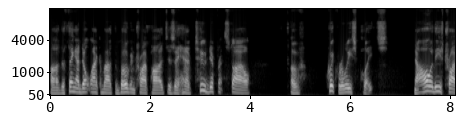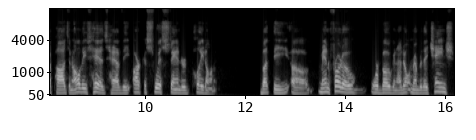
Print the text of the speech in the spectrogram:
Uh, the thing I don't like about the Bogen tripods is they have two different style of quick release plates. Now all of these tripods and all these heads have the Arca Swiss standard plate on it. But the uh, Manfrotto or Bogen, I don't remember, they changed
